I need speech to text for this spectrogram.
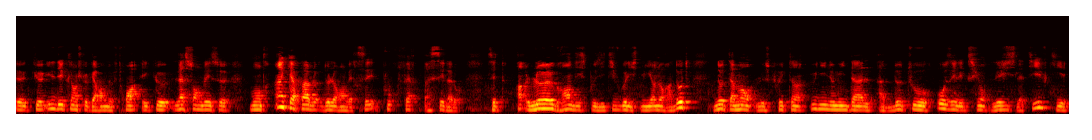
euh, qu'il déclenche le 49.3 et que l'Assemblée se montre incapable de le renverser pour faire passer la loi. C'est le grand dispositif gaulliste, mais il y en aura d'autres, notamment le scrutin uninominal à deux tours aux élections législatives, qui est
